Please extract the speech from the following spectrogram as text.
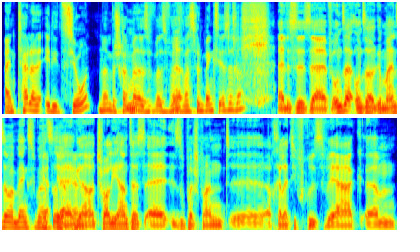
ein Teil einer Edition. Ne? Beschreib mal, das, was, ja. was für ein Banksy ist das da? Äh, das ist äh, unser, unser gemeinsamer Banksy, meinst ja, du? Ja, ja, genau. Trolley Hunters, äh, super spannend, äh, auch relativ frühes Werk. Ähm,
